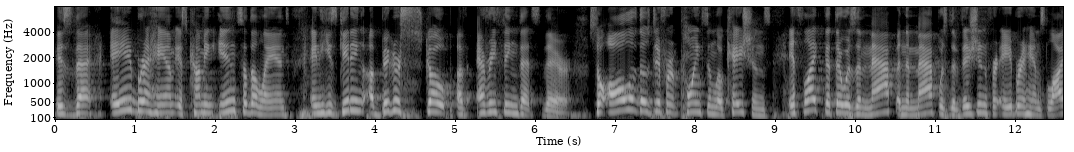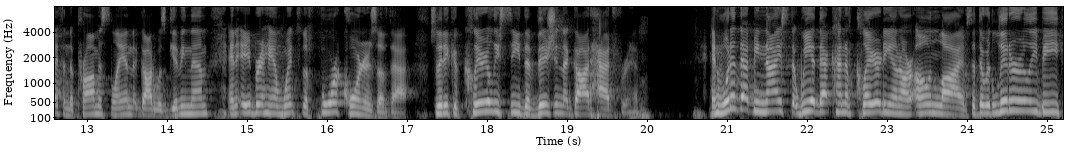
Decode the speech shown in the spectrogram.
is that Abraham is coming into the land and he's getting a bigger scope of everything that's there. So all of those different points and locations, it's like that there was a map and the map was the vision for Abraham's life and the promised land that God was giving them. And Abraham went to the four corners of that so that he could clearly see the vision that God had for him. And wouldn't that be nice that we had that kind of clarity in our own lives, that there would literally be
